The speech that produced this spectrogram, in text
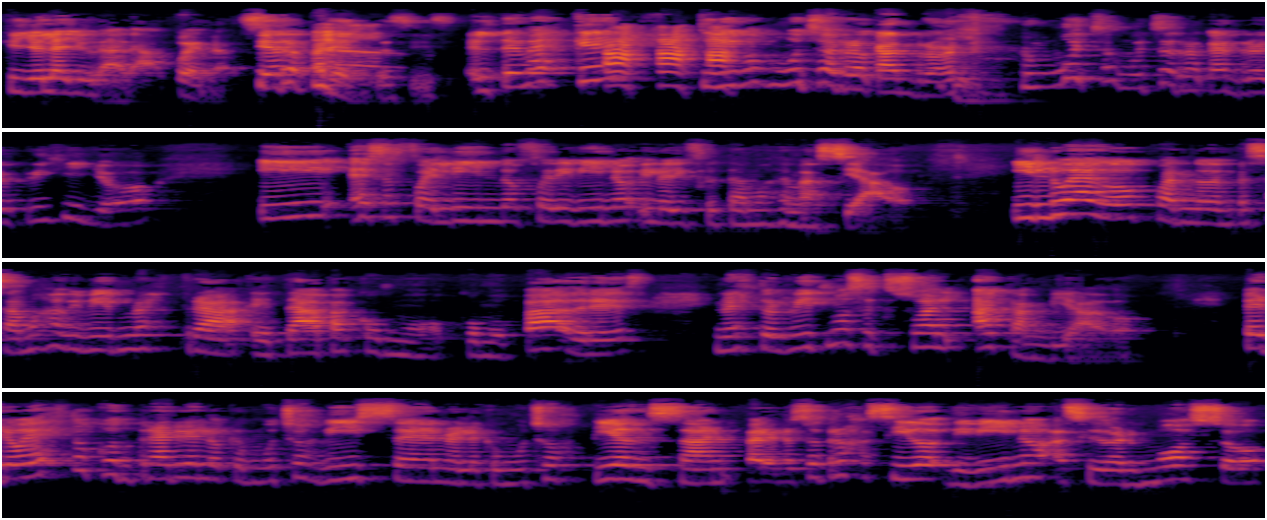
que yo le ayudara. Bueno, cierro paréntesis. El tema es que tuvimos mucho rock and roll, mucho, mucho rock and roll, Cris y yo. Y eso fue lindo, fue divino y lo disfrutamos demasiado. Y luego, cuando empezamos a vivir nuestra etapa como, como padres, nuestro ritmo sexual ha cambiado. Pero esto, contrario a lo que muchos dicen o a lo que muchos piensan, para nosotros ha sido divino, ha sido hermoso,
